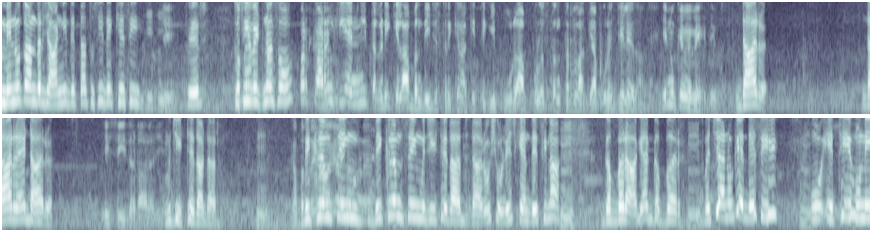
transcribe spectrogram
ਮੈਨੂੰ ਤਾਂ ਅੰਦਰ ਜਾਣ ਨਹੀਂ ਦਿੱਤਾ ਤੁਸੀਂ ਦੇਖੇ ਸੀ? ਜੀ। ਜੀ। ਫਿਰ? ਤੁਸੀਂ ਵਿਟਨੈਸ ਹੋ। ਪਰ ਕਾਰਨ ਕੀ ਹੈ? ਇੰਨੀ ਤਗੜੀ ਕਿਲਾਬੰਦੀ ਜਿਸ ਤਰੀਕੇ ਨਾਲ ਕੀਤੀ ਗਈ ਪੂਰਾ ਪੁਲਿਸ ਤੰਤਰ ਲੱਗ ਗਿਆ ਪੂਰੇ ਜ਼ਿਲ੍ਹੇ ਦਾ ਇਹਨੂੰ ਕਿਵੇਂ ਵੇਖਦੇ ਹੋ? ਡਰ। ਡਰ ਹੈ ਡਰ। ਇਸ ਚੀਜ਼ ਦਾ ਡਰ ਹੈ ਜੀ? ਮਜੀਠੇ ਦਾ ਡਰ। ਹੂੰ। ਵਿਕਰਮ ਸਿੰਘ ਵਿਕਰਮ ਸਿੰਘ ਮਜੀਠੇ ਦਾ ਡਾਰੋ ਸ਼ੋਲੇ ਚ ਕਹਿੰਦੇ ਸੀ ਨਾ ਗੱਬਰ ਆ ਗਿਆ ਗੱਬਰ। ਬੱਚਿਆਂ ਨੂੰ ਕਹਿੰਦੇ ਸੀ ਉਹ ਇੱਥੇ ਹੁਣੇ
